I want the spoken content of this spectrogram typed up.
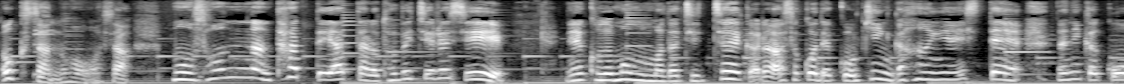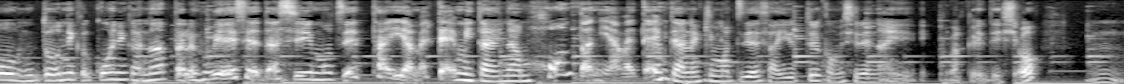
奥さんの方はさもうそんなん立ってやったら飛び散るしね、子供もまだちっちゃいからあそこでこう菌が反映して何かこうどうにかこうにかなったら不衛生だしもう絶対やめてみたいなもう本当にやめてみたいな気持ちでさ言ってるかもしれないわけでしょ？うん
